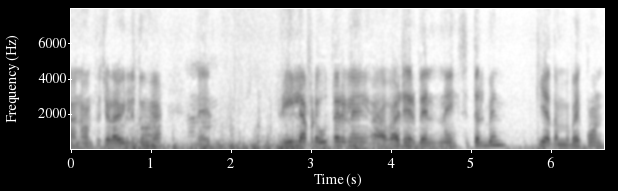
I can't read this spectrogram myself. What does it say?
નાનું તો ચડાવી લીધું હે. ને રીલ આપણે ઉતારી લઈ આ વાઢેર બેન નહીં શીતલબેન ક્યાં તમે ભાઈ કોણ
